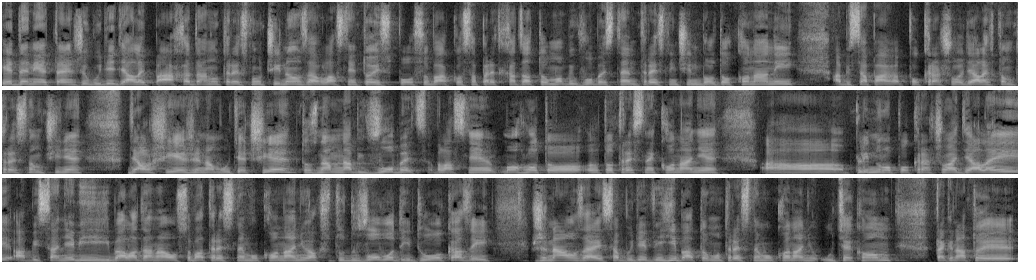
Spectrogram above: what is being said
Jeden je ten, že bude ďalej páchať danú trestnú činnosť a vlastne to je spôsob, ako sa predchádza tomu, aby vôbec ten trestný čin bol dokonaný, aby sa pokračoval ďalej v tom trestnom čine. Ďalší je, že nám utečie, to znamená, aby vôbec vlastne mohlo to, to trestné konanie a, plynulo pokračovať ďalej, aby sa nevyhýbala daná osoba trestnému konaniu. Ak sú tu dôvody, dôkazy, že naozaj sa bude vyhýbať tomu trestnému konaniu útekom, tak na to je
